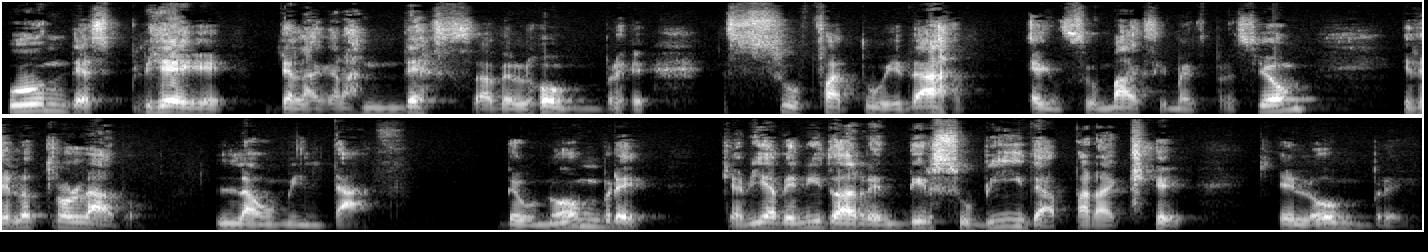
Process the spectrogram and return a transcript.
un despliegue de la grandeza del hombre, su fatuidad en su máxima expresión, y del otro lado, la humildad de un hombre que había venido a rendir su vida para que el hombre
